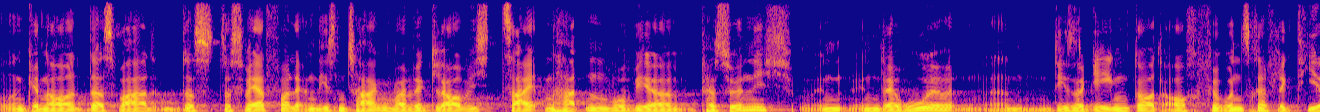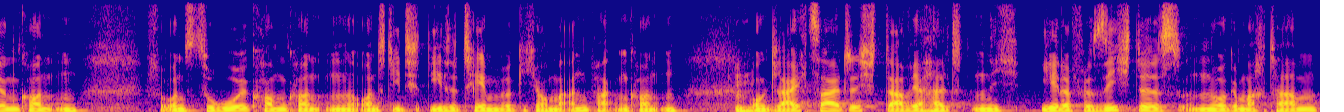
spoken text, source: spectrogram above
und genau das war das, das Wertvolle in diesen Tagen, weil wir, glaube ich, Zeiten hatten, wo wir persönlich in, in der Ruhe in dieser Gegend dort auch für uns reflektieren konnten, für uns zur Ruhe kommen konnten und die, diese Themen wirklich auch mal anpacken konnten. Mhm. Und gleichzeitig, da wir halt nicht jeder für sich das nur gemacht haben,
